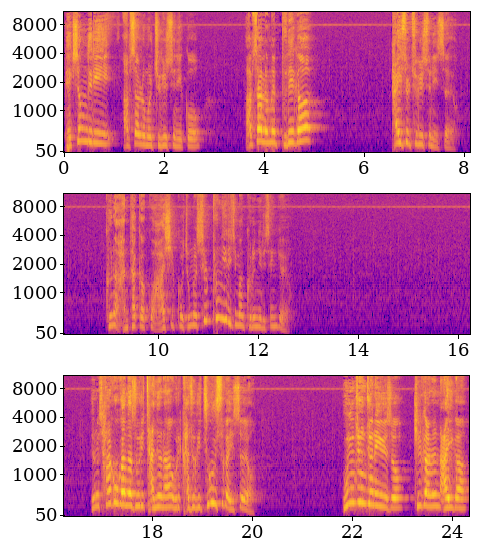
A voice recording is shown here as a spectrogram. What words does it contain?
백성들이 압살롬을 죽일 수는 있고 압살롬의 부대가 다윗을 죽일 수는 있어요. 그는 안타깝고 아쉽고 정말 슬픈 일이지만 그런 일이 생겨요. 여러분 사고가 나서 우리 자녀나 우리 가족이 죽을 수가 있어요. 음주운전에 의해서 길 가는 아이가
